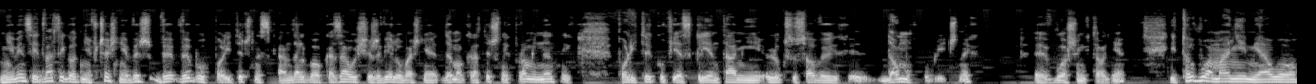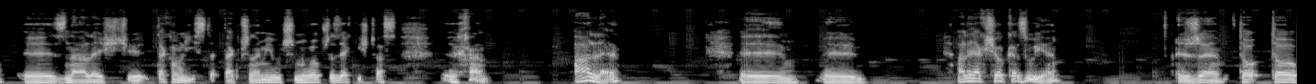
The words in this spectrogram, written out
mniej więcej dwa tygodnie wcześniej wysz, wy, wybuchł polityczny skandal, bo okazało się, że wielu właśnie demokratycznych, prominentnych polityków jest klientami luksusowych y, domów publicznych y, w Waszyngtonie. I to włamanie miało y, znaleźć taką listę, tak? Przynajmniej utrzymywał przez jakiś czas Han. Ale, ale jak się okazuje, że to, to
